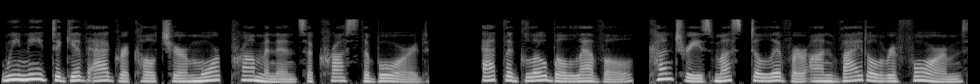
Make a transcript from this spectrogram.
We need to give agriculture more prominence across the board. At the global level, countries must deliver on vital reforms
